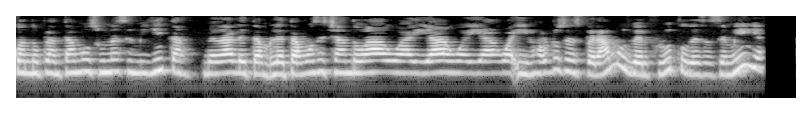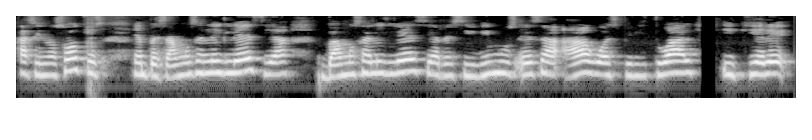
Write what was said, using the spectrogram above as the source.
cuando plantamos una semillita, ¿verdad? Le, le, estamos echando agua y agua y agua y nosotros esperamos ver fruto de esa semilla. Así nosotros empezamos en la iglesia, vamos a la iglesia, recibimos esa agua espiritual y quiere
